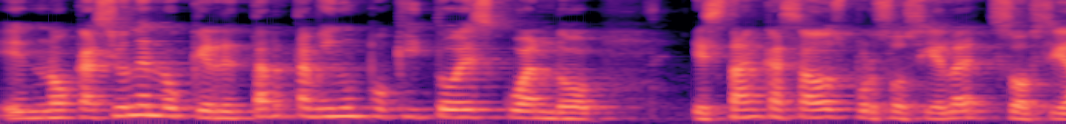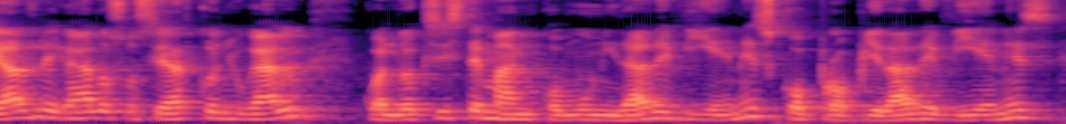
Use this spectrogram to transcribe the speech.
En ocasiones lo que retarda también un poquito es cuando están casados por sociedad, sociedad legal o sociedad conyugal, cuando existe mancomunidad de bienes, copropiedad de bienes,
